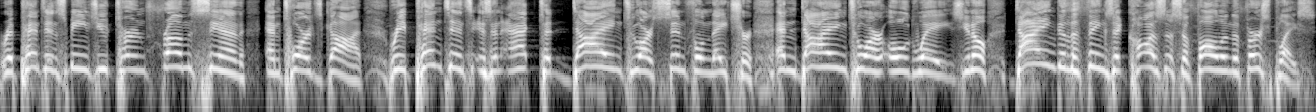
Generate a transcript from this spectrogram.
Repentance means you turn from sin and towards God. Repentance is an act to dying to our sinful nature and dying to our old ways. You know, dying to the things that caused us to fall in the first place.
